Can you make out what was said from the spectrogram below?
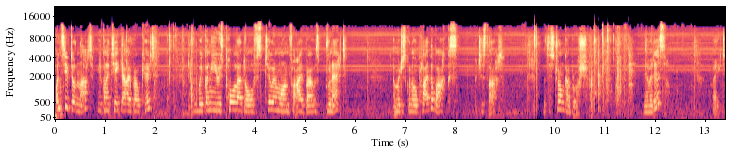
once you've done that, you're going to take your eyebrow kit and we're going to use Paula Dorf's 2-in-1 for eyebrows brunette and we're just going to apply the wax, which is that, with a stronger brush. There it is. Right,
